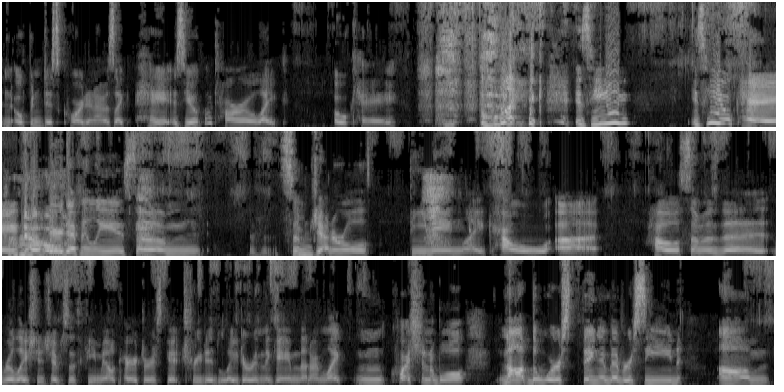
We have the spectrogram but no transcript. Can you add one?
and opened Discord and I was like, "Hey, is Yoko Taro like okay? like is he is he okay?" No. There definitely is some some general theming like how uh how some of the relationships with female characters get treated later in the game that I'm like mm, questionable. Not the worst thing I've ever seen, um,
